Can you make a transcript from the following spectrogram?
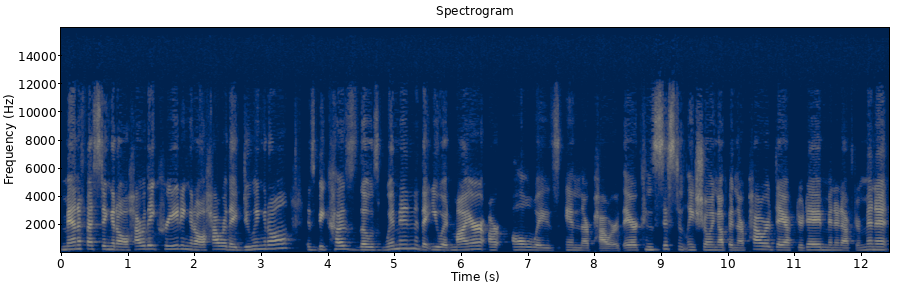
manifesting it all? How are they creating it all? How are they doing it all? Is because those women that you admire are always in their power. They are consistently showing up in their power day after day, minute after minute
